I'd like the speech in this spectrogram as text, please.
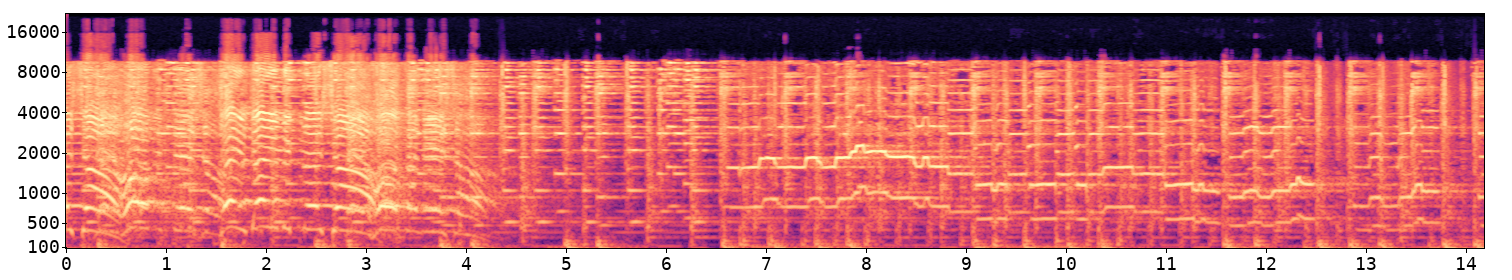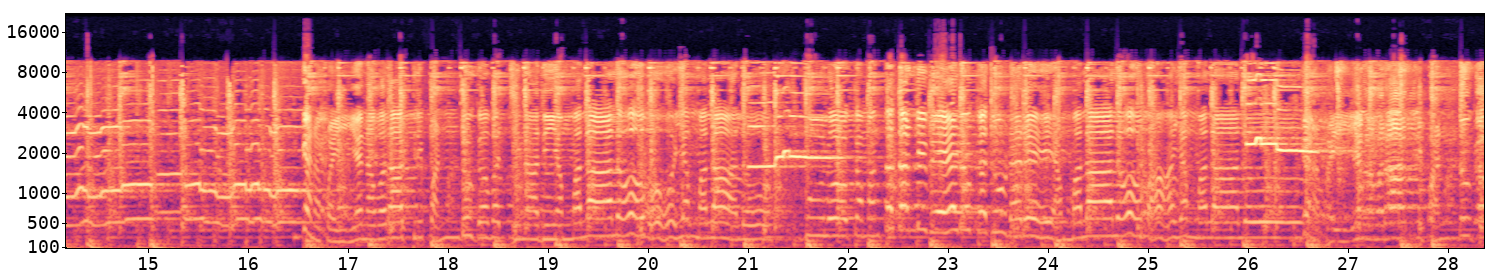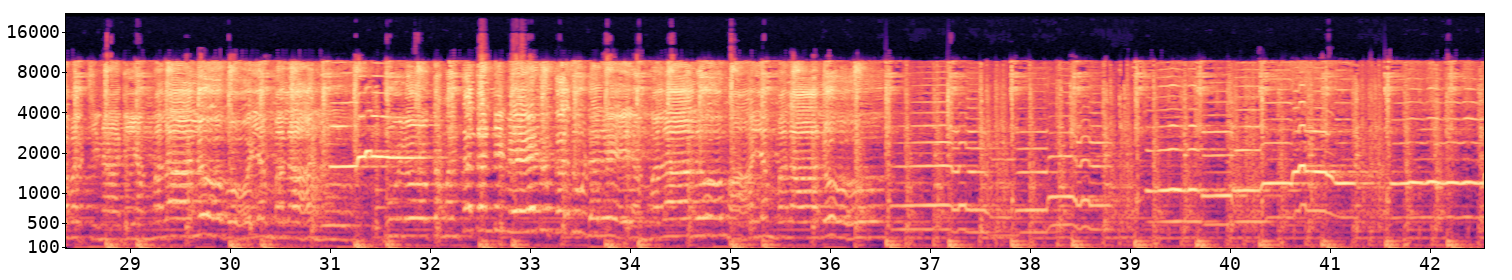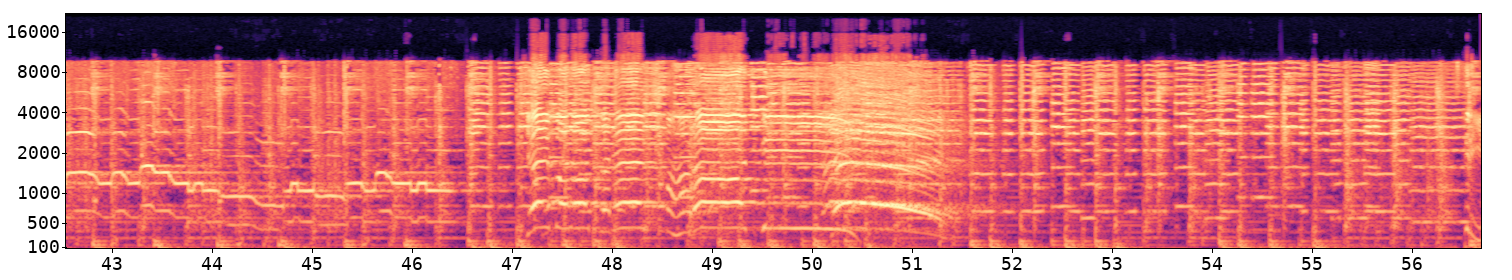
విఘ్నేశ! జై జై విఘ్నేశ! గణపయ్య నవరాత్రి పండుగ వచ్చినది అమ్మలాలో ఓ అమ్మలాలో భూలోకమంత తండ్రి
